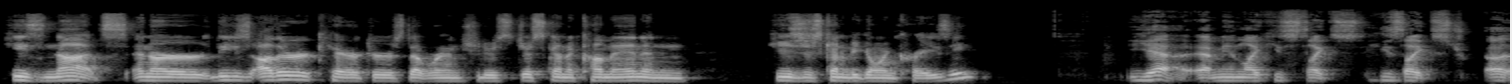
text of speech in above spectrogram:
he's nuts. And are these other characters that were introduced just going to come in and he's just going to be going crazy? Yeah, I mean, like he's like he's like uh,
